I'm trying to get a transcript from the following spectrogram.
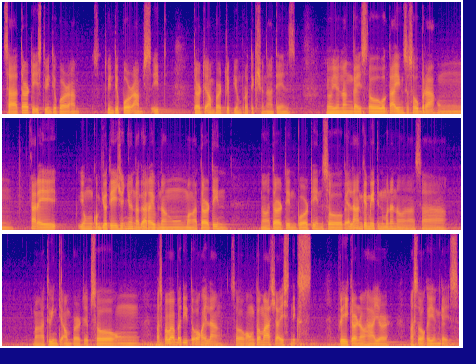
Sa 30 is 24 amps 24 amps 8 30 ampere trip yung protection natin. Yo, yun lang guys. So, wag tayong sasobra kung kare yung computation nyo nag-arrive ng mga 13, no? 13, 14. So, kailangan gamitin mo na no sa mga 20 ampere trip. So, kung mas pababa dito, okay lang. So, kung tumaas siya is next breaker no higher. Mas okay yun guys.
